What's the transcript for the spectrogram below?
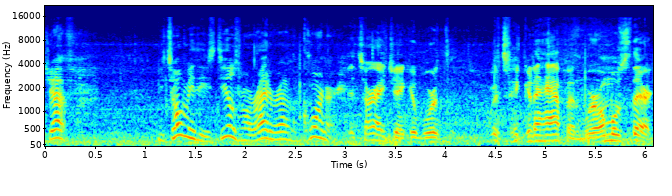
Jeff, you told me these deals were right around the corner. It's all right, Jacob. We're, it's gonna happen. We're almost there.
